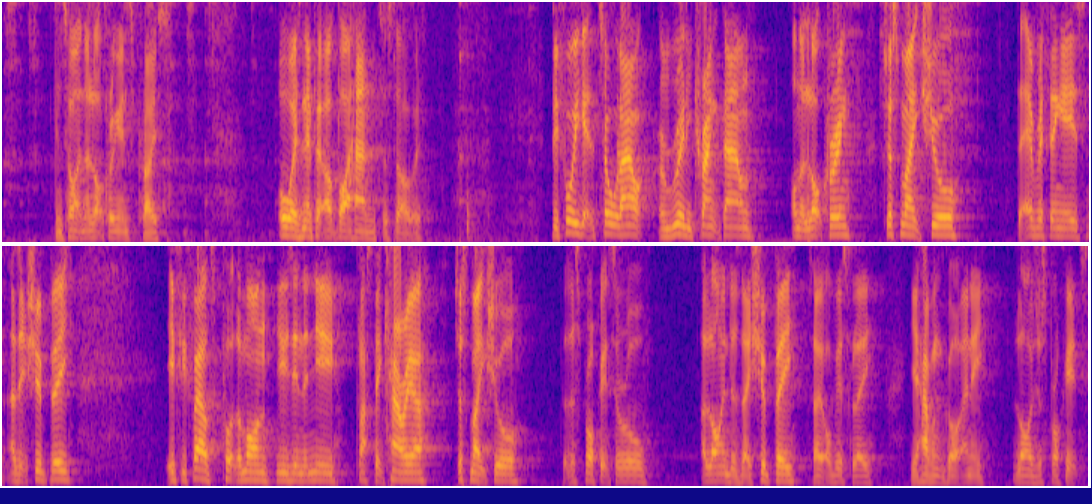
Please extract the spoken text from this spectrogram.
You can tighten the lock ring into place. Always nip it up by hand to start with. Before you get the tool out and really crank down on the lock ring, just make sure that everything is as it should be. If you fail to put them on using the new plastic carrier, just make sure that the sprockets are all aligned as they should be. So obviously you haven't got any larger sprockets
